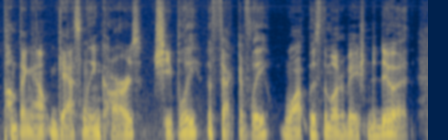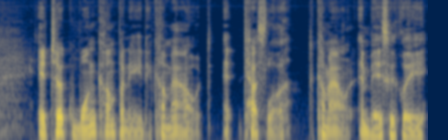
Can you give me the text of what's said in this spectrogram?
pumping out gasoline cars cheaply effectively. What was the motivation to do it? It took one company to come out tesla to come out and basically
